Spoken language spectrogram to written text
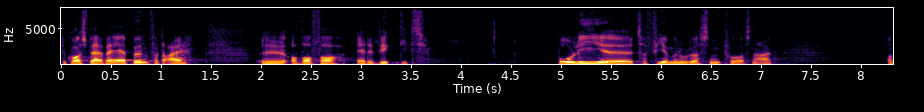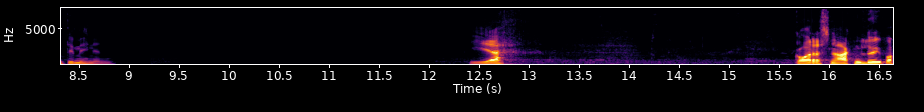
Det kan også være, hvad er bøn for dig? Øh, og hvorfor er det vigtigt? Brug lige øh, 3-4 minutter sådan på at snakke om det med hinanden. Ja. Godt, at snakken løber.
